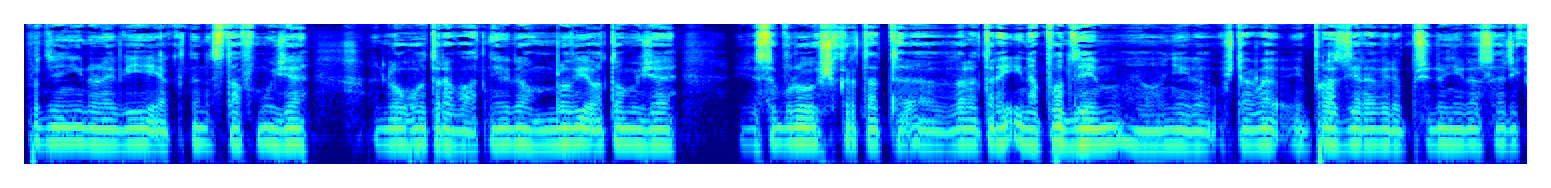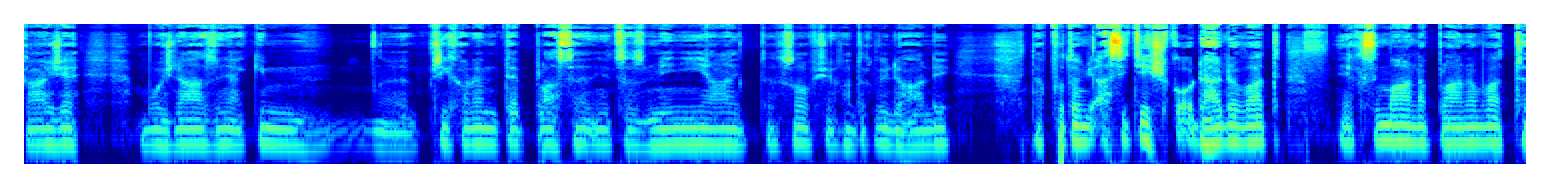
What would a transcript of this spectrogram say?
protože nikdo neví, jak ten stav může dlouho trvat. Někdo mluví o tom, že, že se budou škrtat eh, veletrhy i na podzim. Jo, někdo už takhle je prozíravý dopředu, někdo se říká, že možná s nějakým příchodem tepla se něco změní, ale to jsou všechno takové dohady, tak potom je asi těžko odhadovat, jak se má naplánovat eh,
